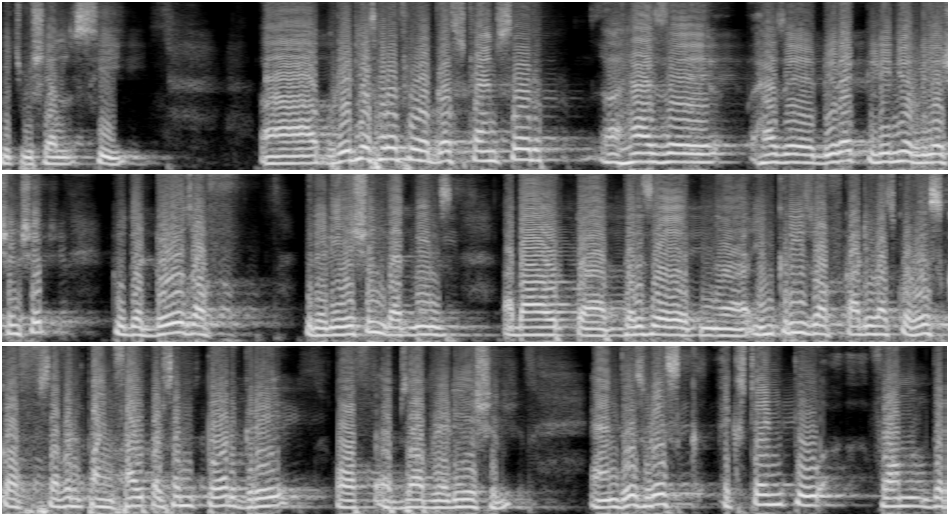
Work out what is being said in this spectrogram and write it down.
which we shall see. Uh, radiotherapy for breast cancer uh, has a has a direct linear relationship to the dose of radiation. That means about uh, there is a uh, increase of cardiovascular risk of 7.5% per gray of absorbed radiation. And this risk extend to from the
